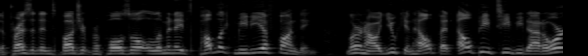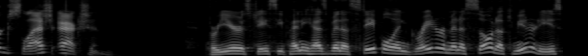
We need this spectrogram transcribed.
The president's budget proposal eliminates public media funding. Learn how you can help at lptv.org/action. For years, JCPenney has been a staple in greater Minnesota communities,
